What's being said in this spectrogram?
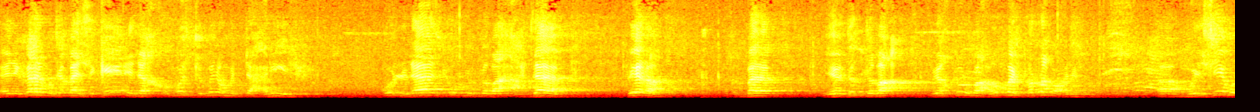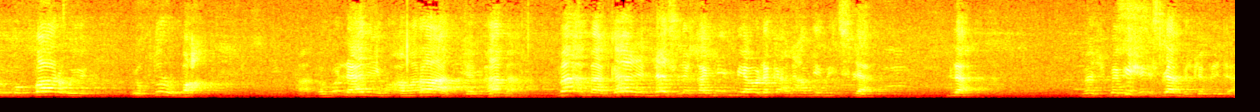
اللي كانوا متماسكين إذا خمست منهم التحريش كل ناس ضد بعض أحزاب فرق. واخد بالك ي- ضد بعض ويقتلوا بعض هم يتفرجوا عليهم آه. ويسيبوا الكفار وي- ويقتلوا بعض. آه. فكل هذه مؤامرات تفهمها مهما كان الناس اللي قايمين بها يقول لك إحنا عاوزين الإسلام. لا. مش ما يجيش الاسلام بالشكل ده.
